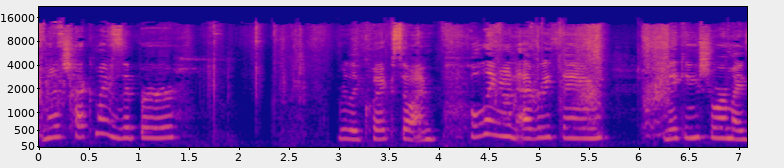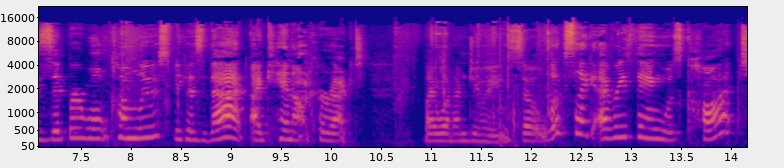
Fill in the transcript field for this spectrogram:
I'm gonna check my zipper really quick. So I'm pulling on everything, making sure my zipper won't come loose because that I cannot correct by what I'm doing. So it looks like everything was caught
